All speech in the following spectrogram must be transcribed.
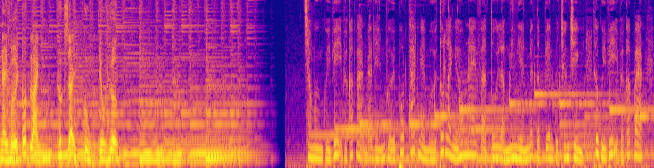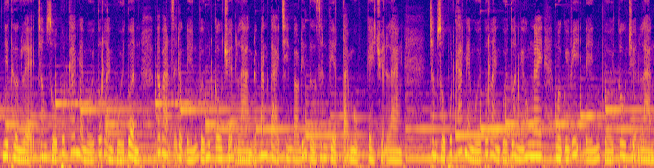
ngày mới tốt lành, thức dậy cùng yêu thương. Chào mừng quý vị và các bạn đã đến với podcast Ngày mới tốt lành ngày hôm nay và tôi là Minh Yến, biên tập viên của chương trình. Thưa quý vị và các bạn, như thường lệ trong số podcast Ngày mới tốt lành cuối tuần, các bạn sẽ được đến với một câu chuyện làng được đăng tải trên báo điện tử Dân Việt tại mục Kể chuyện làng. Trong số podcast Ngày mới tốt lành cuối tuần ngày hôm nay, mời quý vị đến với câu chuyện làng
